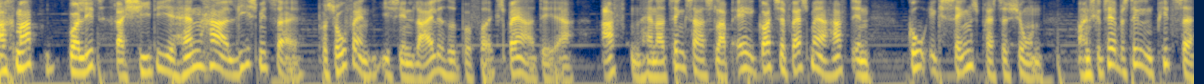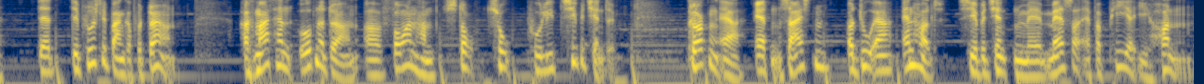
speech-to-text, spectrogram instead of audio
Ahmad Walid Rashidi, han har lige smidt sig på sofaen i sin lejlighed på Frederiksberg. Det er aften. Han har tænkt sig at slappe af, godt tilfreds med at have haft en god eksamenspræstation, og han skal til at bestille en pizza, da det pludselig banker på døren. Ahmad han åbner døren, og foran ham står to politibetjente. Klokken er 18.16, og du er anholdt, siger betjenten med masser af papir i hånden.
